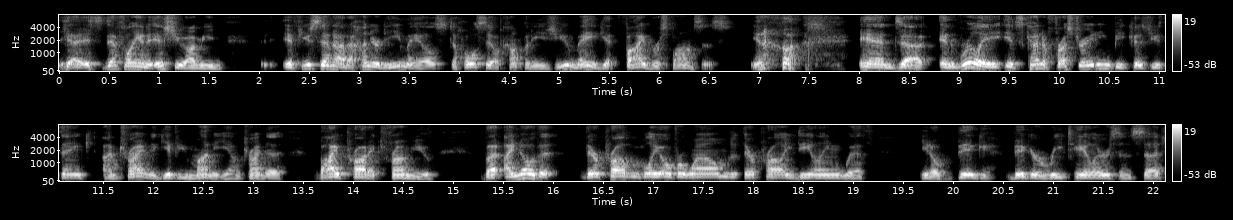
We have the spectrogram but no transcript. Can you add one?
Yeah, it's definitely an issue. I mean, if you send out 100 emails to wholesale companies, you may get five responses you know? And uh, and really it's kind of frustrating because you think i'm trying to give you money. I'm trying to buy product from you. But i know that they're probably overwhelmed. They're probably dealing with you know big bigger retailers and such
